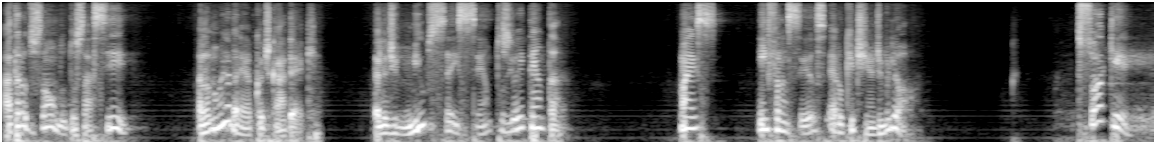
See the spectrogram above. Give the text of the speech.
A tradução do, do Saci, ela não é da época de Kardec. Ela é de 1680. Mas, em francês, era o que tinha de melhor. Só que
